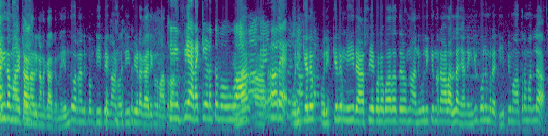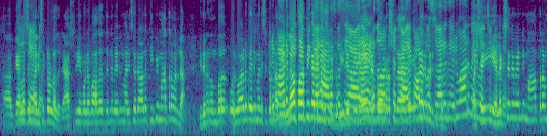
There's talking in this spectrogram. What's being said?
ആയുധമായിട്ടാണ് അവർ കണക്കാക്കുന്നത്. എന്ത് പറഞ്ഞാലും ഇപ്പം ടി പി കാണുമോ ടി പിയുടെ കാര്യങ്ങൾ ടി മാത്രമാണ് പി അടക്കിയെടുത്ത് പോവുക. ഒരിക്കലും ഒരിക്കലും ഈ രാഷ്ട്രീയ കൊലപാതകത്തിനൊന്നും അനുകൂലിക്കുന്ന ഒരാളല്ല. ഞാൻ എങ്കിൽ പോലും പറയാം ടി പി മാത്രമല്ല കേരളത്തിൽ മരിച്ചിട്ടുള്ളത്. രാഷ്ട്രീയ കൊലപാതകത്തിന്റെ പേരിൽ മരിച്ച ഒരാൾ ടി പി മാത്രമല്ല. ഇതിനു മുമ്പ് ഒരുപാട് പേര് മരിച്ചിട്ടുണ്ട്. എല്ലാ പാർട്ടിക്കാരും മരിച്ചിട്ടുണ്ട്. എസ് ബി ജെ എസ്സുകാര് പിയിലായാലും കോൺഗ്രസിലായാലും എല്ലാവരും മരിച്ചിട്ടുണ്ട്. പക്ഷേ ഈ ഇലക്ഷന് വേണ്ടി മാത്രം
